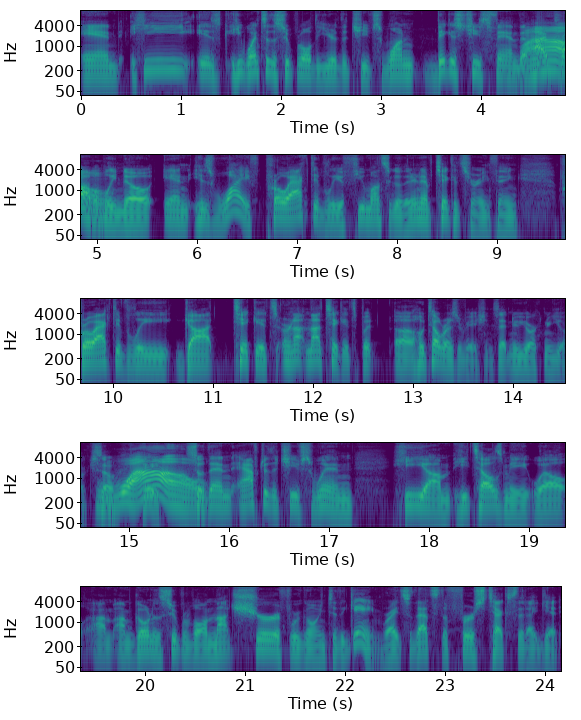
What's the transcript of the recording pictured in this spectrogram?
And he is he went to the Super Bowl the year the Chiefs won. Biggest Chiefs fan that I probably know. And his wife proactively a few months ago, they didn't have tickets or anything, proactively got tickets or not not tickets, but uh, hotel reservations at New York, New York. So hey, Wow. so then after the Chiefs win, he um, he tells me, "Well, I'm I'm going to the Super Bowl. I'm not sure if we're going to the game, right?" So that's the first text that I get,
